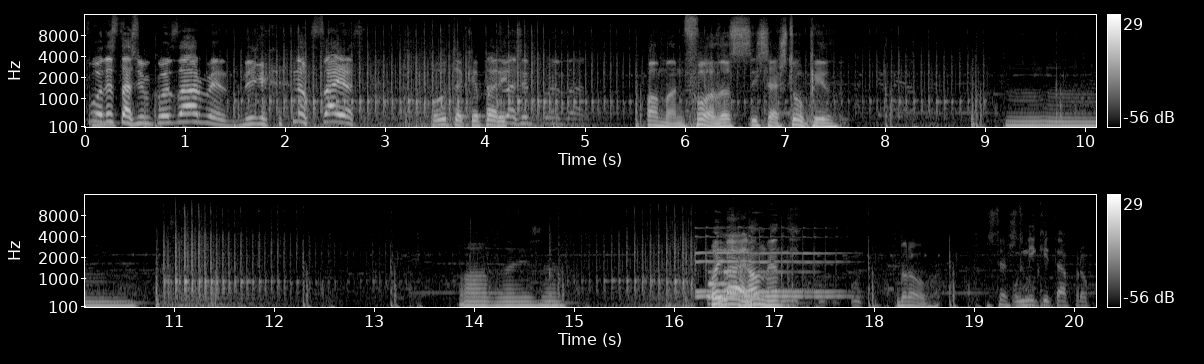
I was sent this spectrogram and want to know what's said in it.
Foda-se, estás mesmo com azar, mano. Ninguém... Não saias. Puta que pariu. Oh, mano, foda-se, isto é estúpido. Hum. Dazer. Oi, Mano. finalmente. Bro, isto é O estúpido. Nicky está a procurar.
